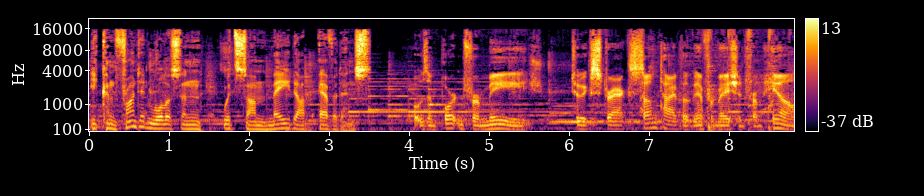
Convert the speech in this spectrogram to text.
He confronted Woolison with some made up evidence. It was important for me to extract some type of information from him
